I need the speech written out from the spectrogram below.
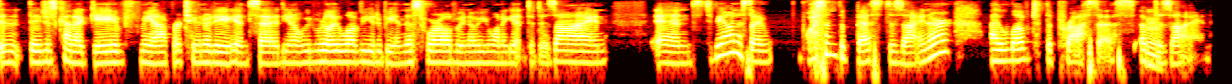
didn't they just kind of gave me an opportunity and said, you know, we'd really love you to be in this world. We know you want to get into design. And to be honest, I wasn't the best designer. I loved the process of hmm. design.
